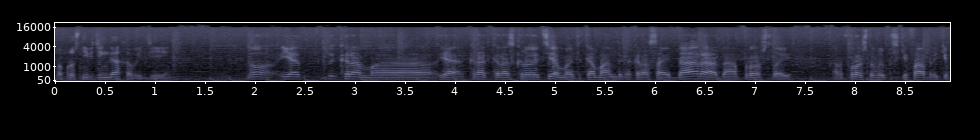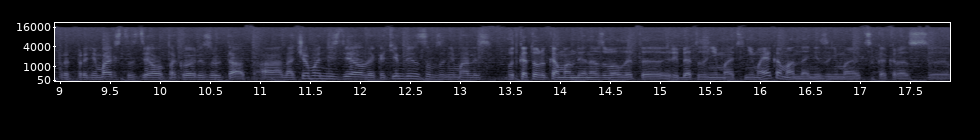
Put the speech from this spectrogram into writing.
вопрос не в деньгах, а в идее. Но я, Крам, а, я кратко раскрою тему. Это команда как раз Айдара на прошлой в прошлом выпуске фабрики предпринимательства сделал такой результат. А на чем они сделали? Каким бизнесом занимались? Вот которую команду я назвал, это ребята занимаются не моя команда, они занимаются как раз э,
